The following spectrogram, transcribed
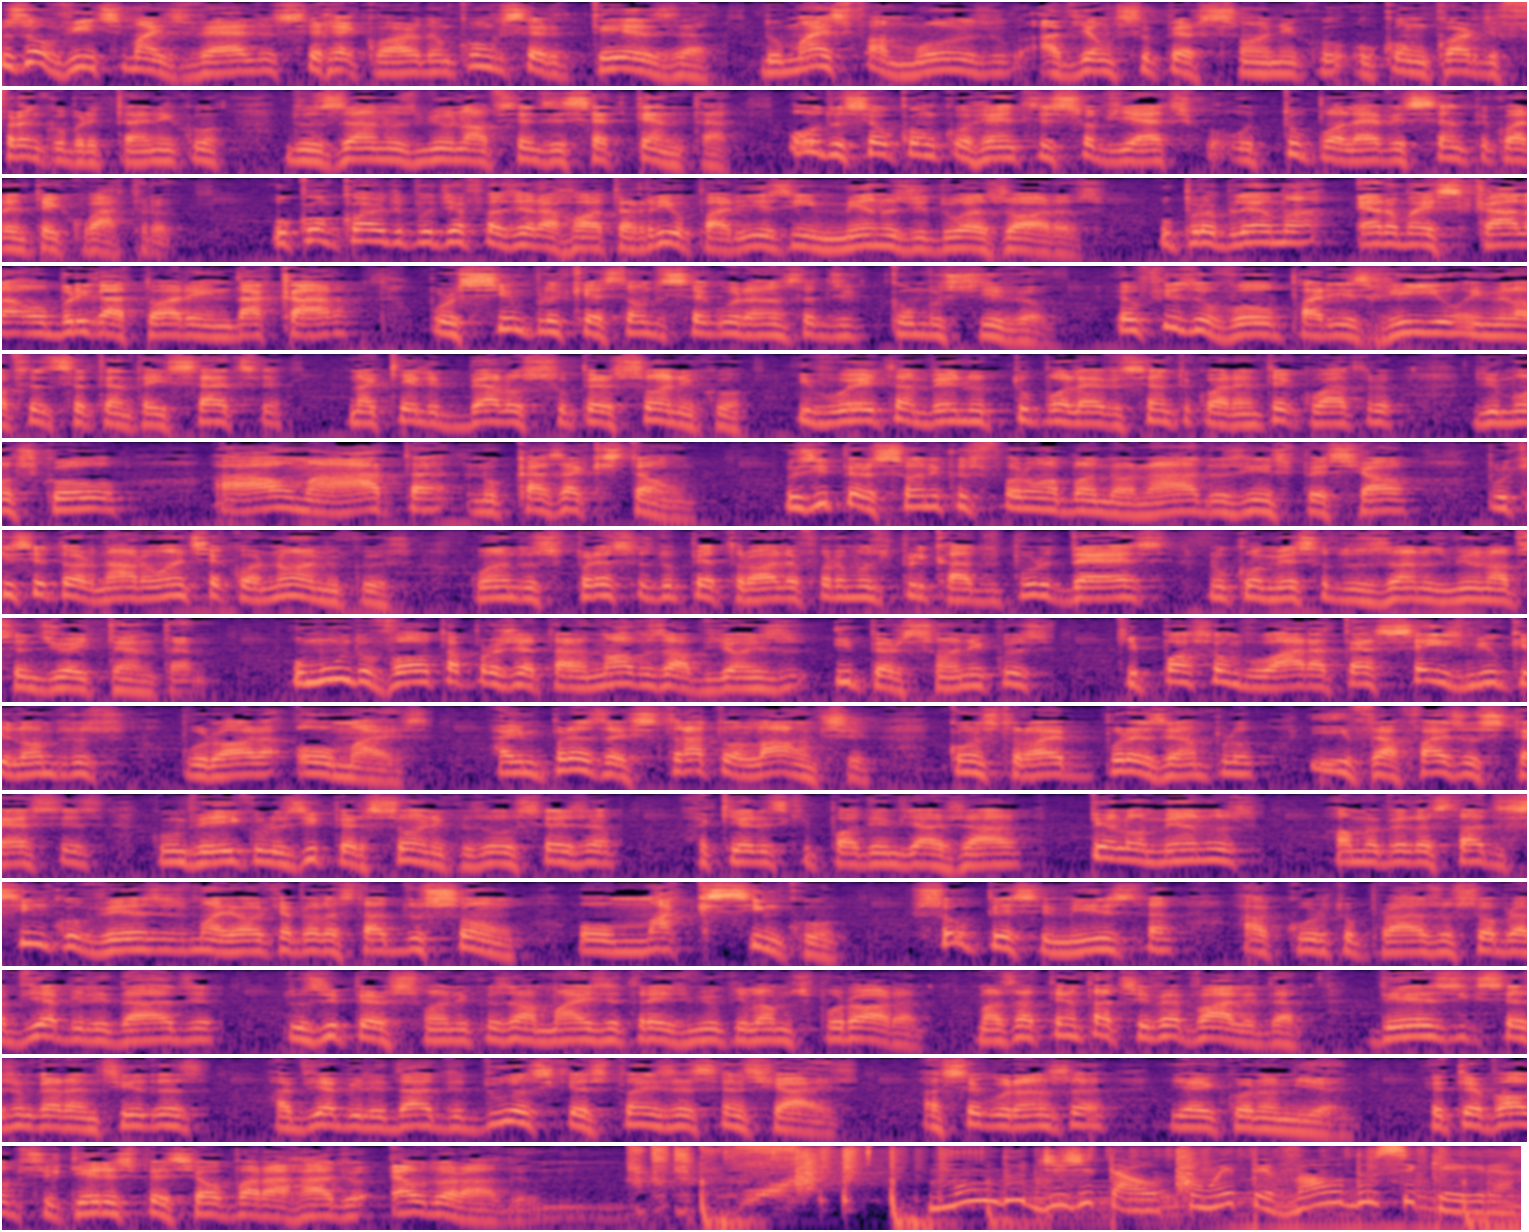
Os ouvintes mais velhos se recordam com certeza do mais famoso avião supersônico, o Concorde franco-britânico dos anos 1970, ou do seu concorrente soviético, o Tupolev 144. O Concorde podia fazer a rota Rio-Paris em menos de duas horas. O problema era uma escala obrigatória em Dakar por simples questão de segurança de combustível. Eu fiz o voo Paris-Rio em 1977 naquele belo supersônico e voei também no Tupolev 144 de Moscou a Alma-Ata, no Cazaquistão. Os hipersônicos foram abandonados, em especial porque se tornaram antieconômicos quando os preços do petróleo foram multiplicados por 10 no começo dos anos 1980. O mundo volta a projetar novos aviões hipersônicos que possam voar até 6 mil quilômetros por hora ou mais. A empresa Stratolaunch constrói, por exemplo, e já faz os testes com veículos hipersônicos, ou seja, aqueles que podem viajar pelo menos a uma velocidade cinco vezes maior que a velocidade do som, ou Mach 5. Sou pessimista a curto prazo sobre a viabilidade dos hipersônicos a mais de 3 mil km por hora, mas a tentativa é válida, desde que sejam garantidas a viabilidade de duas questões essenciais: a segurança e a economia. Etevaldo Siqueira, especial para a Rádio Eldorado. Mundo Digital com Etevaldo Siqueira.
